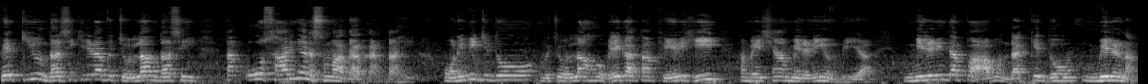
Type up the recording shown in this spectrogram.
ਫਿਰ ਕੀ ਹੁੰਦਾ ਸੀ ਕਿ ਜਿਹੜਾ ਵਿਚੋਲਾ ਹੁੰਦਾ ਸੀ, ਤਾਂ ਉਹ ਸਾਰੀਆਂ ਰਸਮਾਂ ਅਦਾ ਕਰਦਾ ਸੀ। ਹੁਣ ਵੀ ਜਦੋਂ ਵਿਚੋਲਾ ਹੋਵੇਗਾ ਤਾਂ ਫਿਰ ਹੀ ਹਮੇਸ਼ਾ ਮਿਲਣੀ ਹੁੰਦੀ ਆ। ਮਿਲਣੀ ਦਾ ਭਾਵ ਹੁੰਦਾ ਕਿ ਦੋ ਮਿਲਣਾ।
